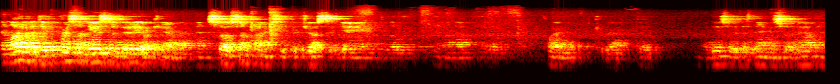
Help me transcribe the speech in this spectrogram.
And a lot of it, course, I'm using a video camera, and so sometimes you can adjust the gain a little, you know, not uh, quite correct. But you know, these are the things that happen.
